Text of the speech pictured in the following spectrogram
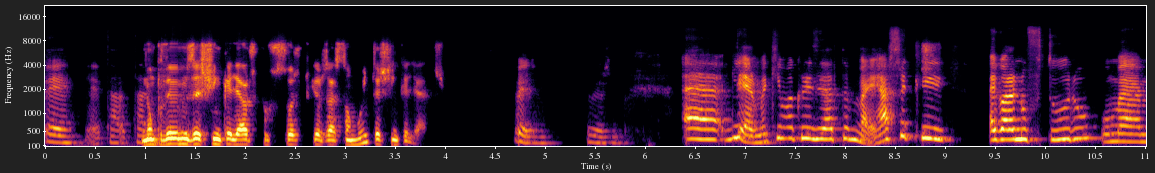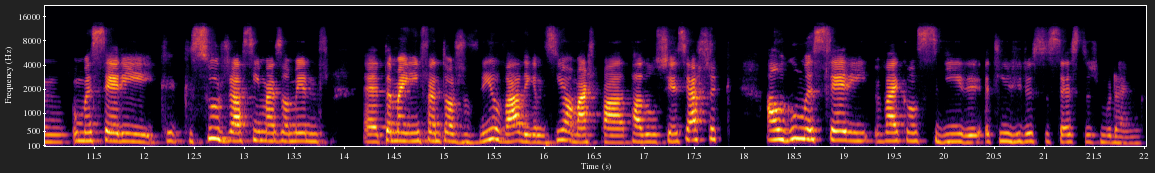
É, é tá, tá. Não podemos achincalhar os professores porque eles já são muito achincalhados. Mesmo, mesmo. Ah, Guilherme, aqui uma curiosidade também. Acha que agora no futuro, uma, uma série que, que surja assim mais ou menos uh, também infantil-juvenil, vá, digamos assim, ou mais para, para a adolescência, acha que alguma série vai conseguir atingir o sucesso dos morangos?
